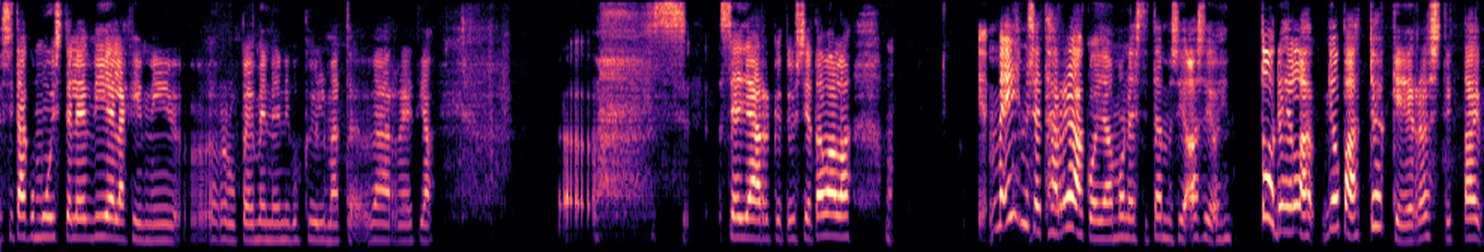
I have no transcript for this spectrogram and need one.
sitä kun muistelee vieläkin, niin rupeaa menee niin kylmät väreet ja äh, se järkytys. Ja tavallaan me ihmisethän reagoidaan monesti tämmöisiin asioihin todella jopa tökerösti tai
